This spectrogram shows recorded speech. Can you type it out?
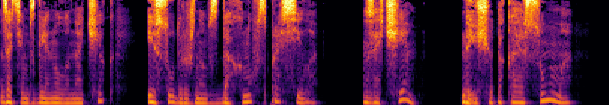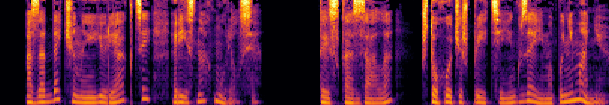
затем взглянула на чек и, судорожно вздохнув, спросила. «Зачем? Да еще такая сумма!» Озадаченный ее реакцией, Рис нахмурился. «Ты сказала, что хочешь прийти к взаимопониманию».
